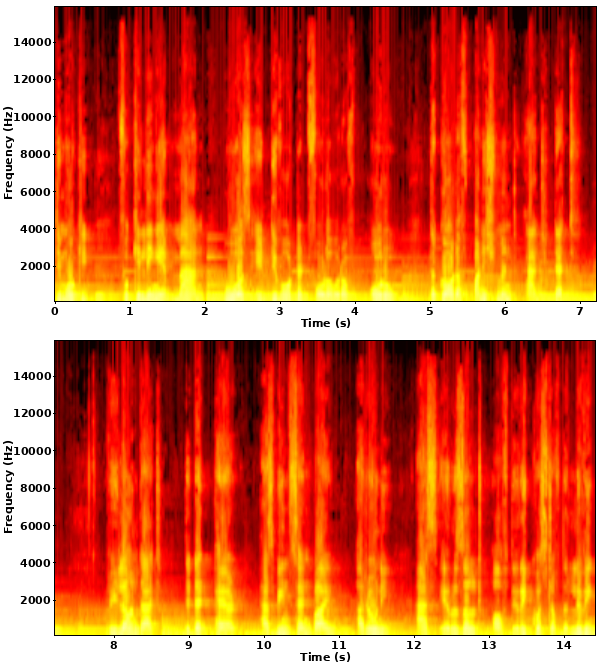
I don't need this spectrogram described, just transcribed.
Demoke for killing a man who was a devoted follower of Oro, the god of punishment and death. We learn that the dead pair has been sent by Aroni as a result of the request of the living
